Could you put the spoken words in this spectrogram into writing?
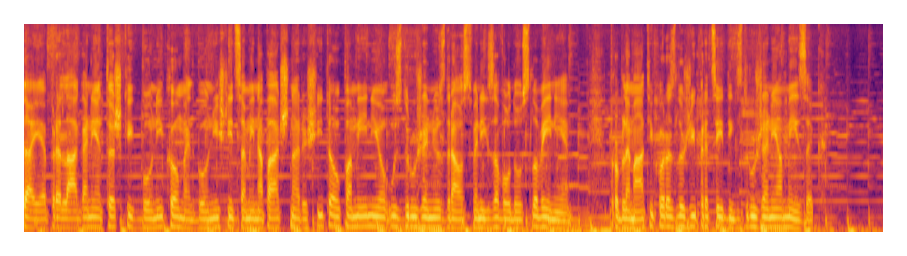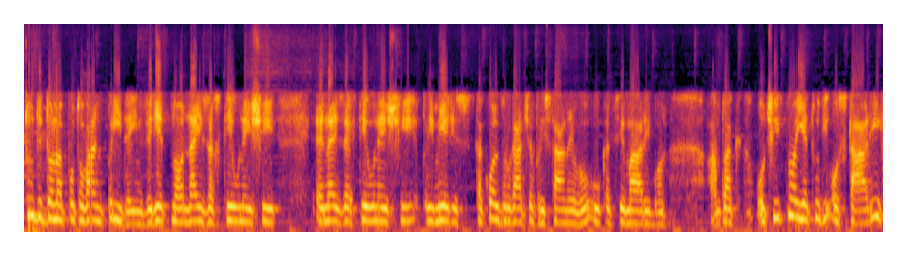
Da je prelaganje težkih bolnikov med bolnišnicami napačna rešitev, pa menijo v Združenju zdravstvenih zavodov Slovenije. Problematiko razloži predsednik Združenja Mezek. Tudi do napotovanj pride in verjetno najzahtevnejši, eh, najzahtevnejši primeri tako ali drugače pristanejo v UKC Maribor. Ampak očitno je tudi ostalih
